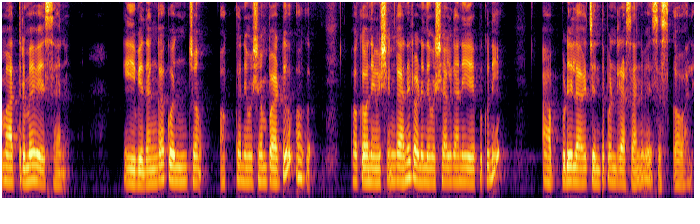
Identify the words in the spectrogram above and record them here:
మాత్రమే వేశాను. ఈ విధంగా కొంచెం ఒక్క నిమిషం పాటు ఒక ఒక నిమిషం కానీ రెండు నిమిషాలు కానీ వేపుకుని అప్పుడు ఇలాగ చింతపండు రసాన్ని వేసేసుకోవాలి.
